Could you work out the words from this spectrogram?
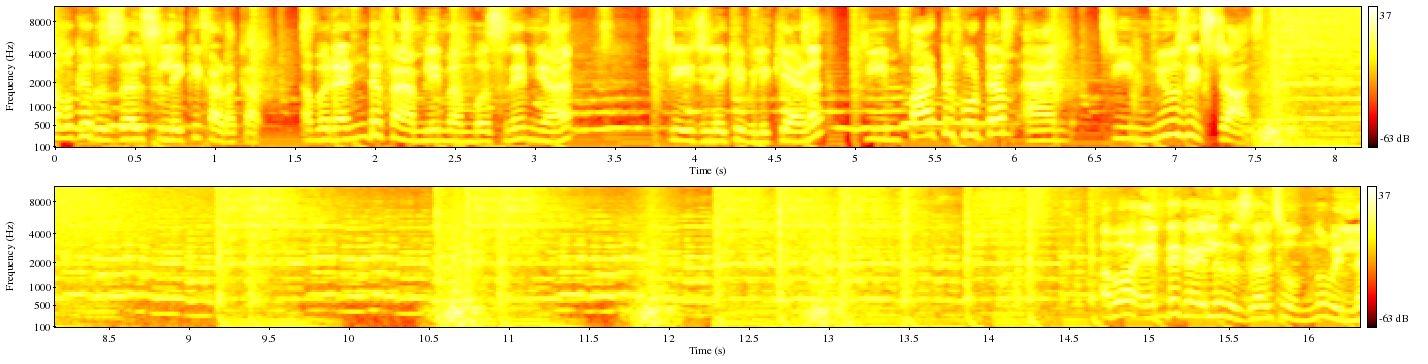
നമുക്ക് റിസൾട്ട്സിലേക്ക് കടക്കാം. അപ്പോൾ രണ്ട് ഫാമിലി മെമ്പേഴ്സിനെയും ഞാൻ സ്റ്റേജിലേക്ക് വിളിക്കുകയാണ്. Team Pattukoottam and team music stars അപ്പോൾ എന്റെ കയ്യിൽ റിസൾട്ട്സ് ഒന്നുമില്ല.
